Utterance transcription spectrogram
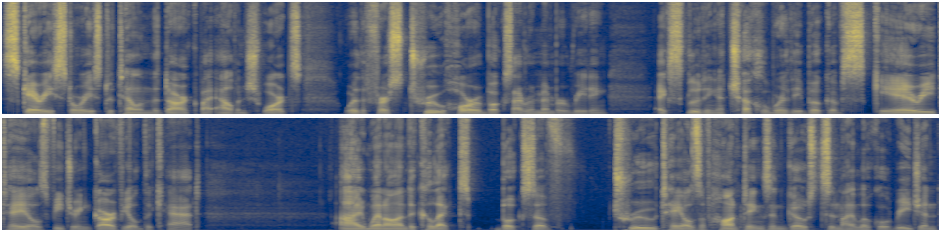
Scary Stories to Tell in the Dark by Alvin Schwartz were the first true horror books I remember reading, excluding a chuckle worthy book of scary tales featuring Garfield the cat. I went on to collect books of true tales of hauntings and ghosts in my local region,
